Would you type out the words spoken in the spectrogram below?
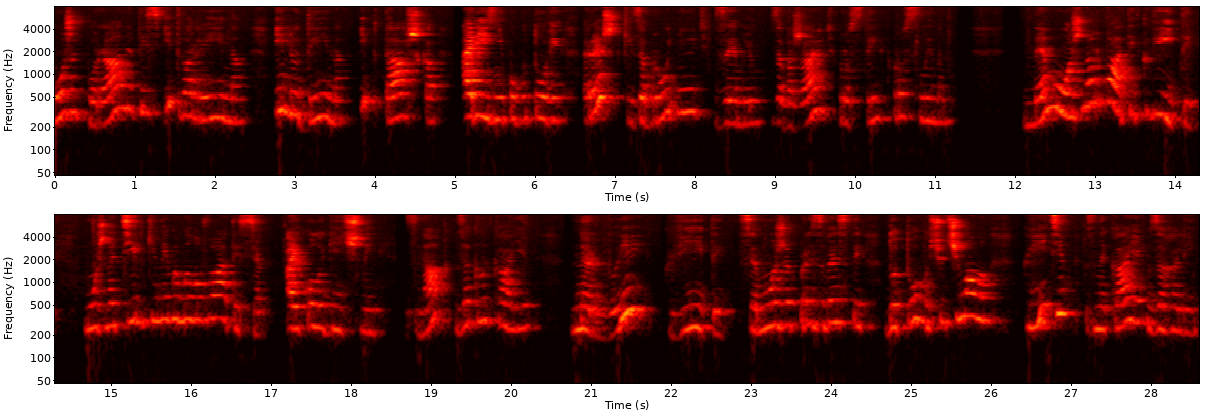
можуть поранитись і тварина, і людина, і пташка, а різні побутові рештки забруднюють землю, заважають рости рослинам. Не можна рвати квіти, можна тільки ними милуватися, а екологічний знак закликає не рви квіти. Це може призвести до того, що чимало квітів зникає взагалі.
